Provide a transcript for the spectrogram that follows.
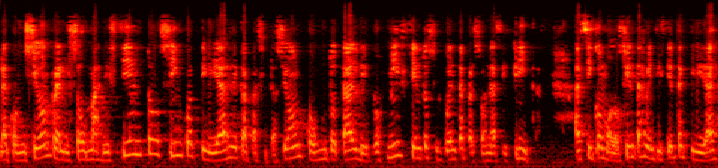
La comisión realizó más de 105 actividades de capacitación con un total de 2.150 personas inscritas, así como 227 actividades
